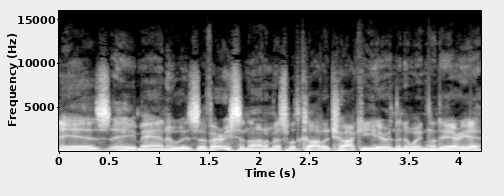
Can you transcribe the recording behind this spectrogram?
is a man who is uh, very synonymous with college hockey here in the New England area.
